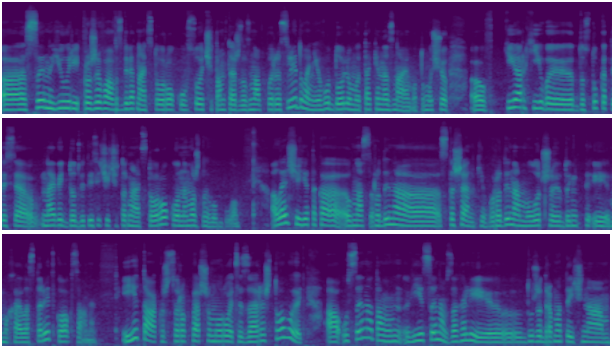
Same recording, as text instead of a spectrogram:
Е, Син Юрій проживав з 19-го року в Сочі. Там теж зазнав переслідувань. Його долю ми так і не знаємо, тому що е, в ті архіви достукатися навіть до 2014 року неможливо було. Але ще є така у нас родина е, Стешенків, родина молодшої доньки Михайла Старицького Оксани. Її також в 41-му році заарештовують. А у сина там в її сина взагалі е, дуже драматична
